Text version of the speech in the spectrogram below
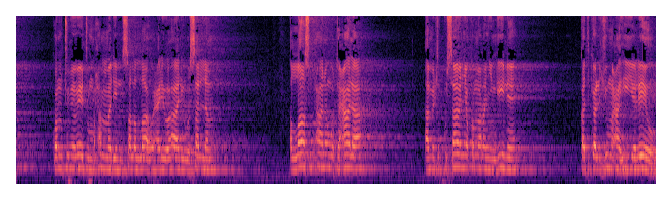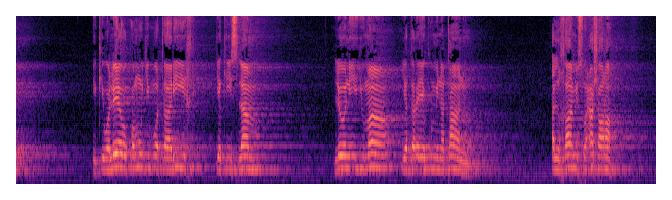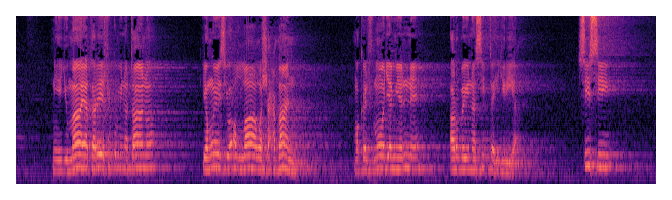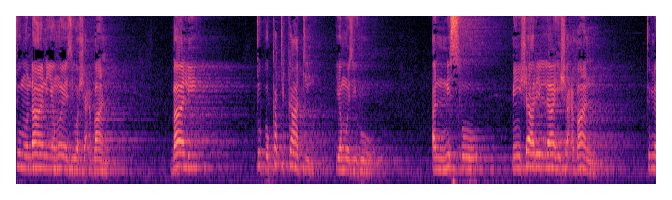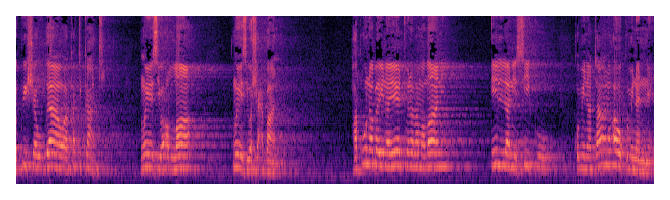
كم تميت محمد صلى الله عليه وآله وسلم وآله وسلم. Allah subhanahu wa ta'ala ametukusanya kwa mara nyingine katika aljumaa hii ya leo ikiwa leo kwa mujibu wa tarikh ya Kiislamu leo ni Ijumaa ya tarehe 15 alkhamis ashara ni Ijumaa ya tarehe 15 ya mwezi wa Allah wa Shaaban mwaka 1400 1446 Hijiria. Sisi tumo ndani ya mwezi wa Shaaban bali tupo katikati ya mwezi huu. An-nisfu min shahri llahi Shaaban tumekwisha ugawa katikati mwezi wa Allah mwezi wa Shaaban. Hakuna baina yetu na Ramadhani ila ni siku 15 au 14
